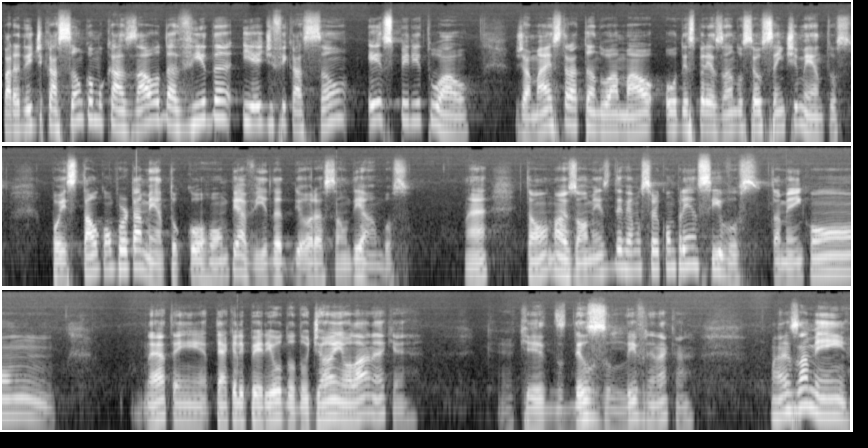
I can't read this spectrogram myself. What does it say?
Para dedicação como casal da vida e edificação espiritual, jamais tratando-o a mal ou desprezando os seus sentimentos, pois tal comportamento corrompe a vida de oração de ambos. Né? Então, nós homens devemos ser compreensivos também com. Né, tem, tem aquele período do Janho lá, né, que, que Deus livre, né, cara? Mas amém.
